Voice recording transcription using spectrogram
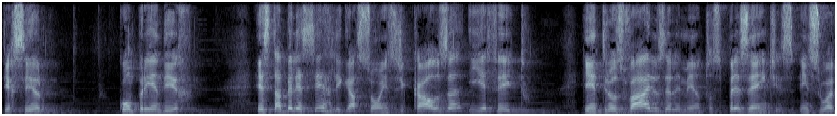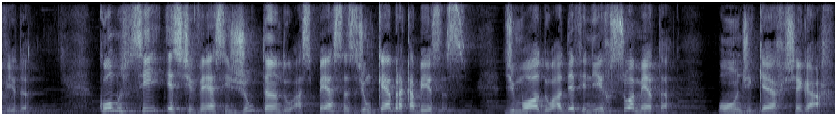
Terceiro, compreender estabelecer ligações de causa e efeito entre os vários elementos presentes em sua vida, como se estivesse juntando as peças de um quebra-cabeças, de modo a definir sua meta, onde quer chegar.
